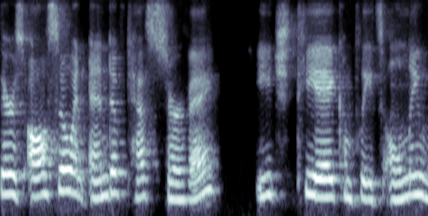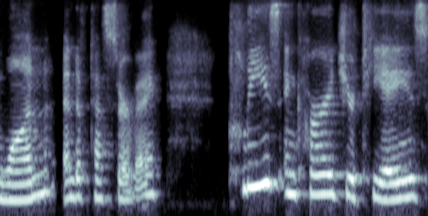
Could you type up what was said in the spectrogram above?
There's also an end of test survey. Each TA completes only one end of test survey. Please encourage your TAs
